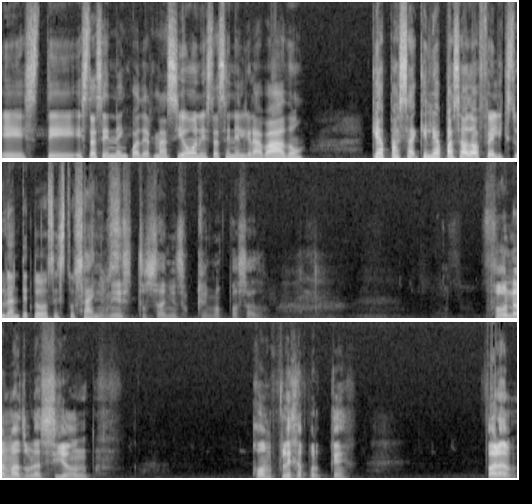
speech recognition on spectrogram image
este, estás en la encuadernación, estás en el grabado. ¿Qué, ha ¿Qué le ha pasado a Félix durante todos estos años? En estos años, ¿qué me ha pasado? Fue una maduración compleja porque para,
